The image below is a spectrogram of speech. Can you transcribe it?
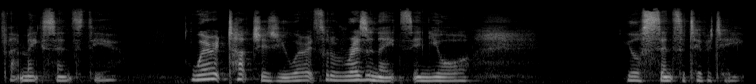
if that makes sense to you where it touches you, where it sort of resonates in your, your sensitivity.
